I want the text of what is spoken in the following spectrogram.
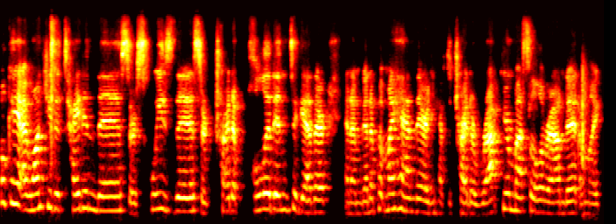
okay, I want you to tighten this or squeeze this or try to pull it in together. And I'm going to put my hand there and you have to try to wrap your muscle around it. I'm like,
